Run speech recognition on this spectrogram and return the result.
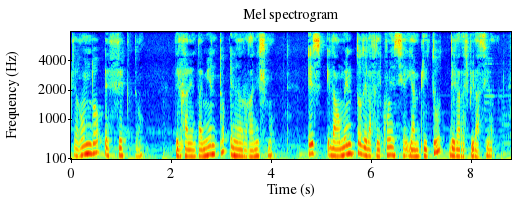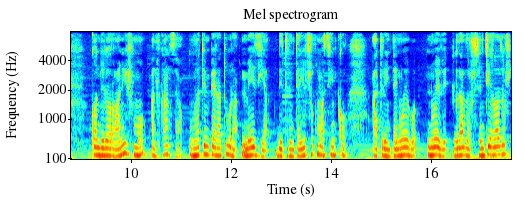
Segundo efecto del calentamiento en el organismo es el aumento de la frecuencia y amplitud de la respiración. Cuando el organismo alcanza una temperatura media de 38,5 a 39 grados centígrados,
